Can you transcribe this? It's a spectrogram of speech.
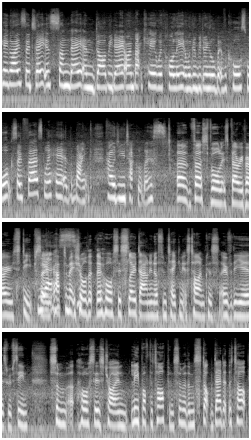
Okay guys, so today is Sunday and Derby Day. I'm back here with Holly and we're going to be doing a little bit of a course walk. So first we're here at the bank. How do you tackle this? Um, first of all, it's very, very steep, so Yes. you have to make sure that the horse is slowed down enough and taking its time because over the years we've seen some uh, horses try and leap off the top and some of them stop dead at the top.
